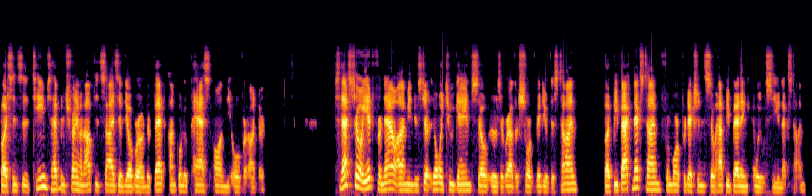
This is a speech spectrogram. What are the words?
but since the teams have been trending on opposite sides of the over/under bet, I'm going to pass on the over/under. So that's really it for now. I mean, there's only two games, so it was a rather short video this time. But be back next time for more predictions. So happy betting, and we will see you next time.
